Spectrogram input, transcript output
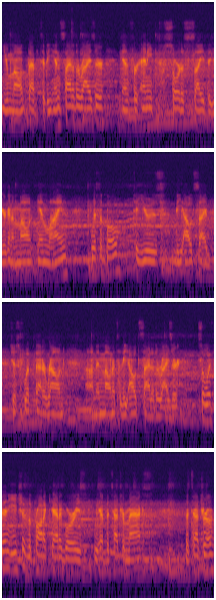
you mount that to the inside of the riser, and for any sort of sight that you're going to mount in line with the bow, to use the outside, just flip that around um, and mount it to the outside of the riser. So within each of the product categories, we have the Tetra Max, the Tetra,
